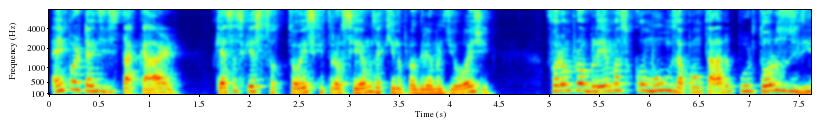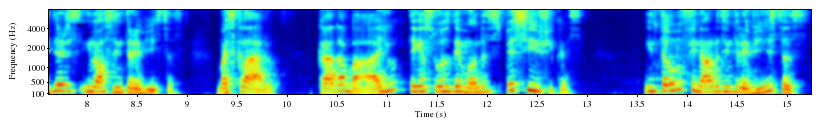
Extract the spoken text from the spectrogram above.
É importante destacar que essas questões que trouxemos aqui no programa de hoje foram problemas comuns apontados por todos os líderes em nossas entrevistas. Mas, claro, cada bairro tem as suas demandas específicas. Então, no final das entrevistas,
